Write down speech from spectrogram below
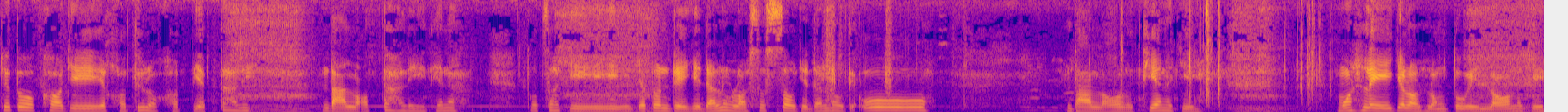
cho tôi khó gì khó thứ là khó biệt ta đi đã lọt ta đi thế nè tôi cho chị cho tôi để gì đã lâu là sâu sâu gì đã lâu thì ô. Đã lọ rồi thiên nè chị muốn lê cho là lòng tụi lọ nè chị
